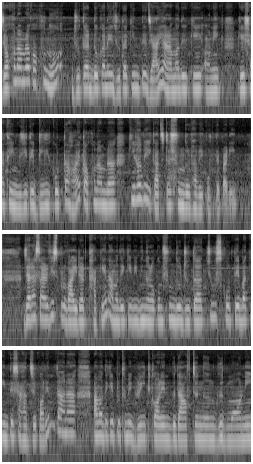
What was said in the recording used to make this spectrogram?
যখন আমরা কখনো জুতার দোকানে জুতা কিনতে যাই আর আমাদেরকে অনেকের সাথে ইংরেজিতে ডিল করতে হয়, তখন আমরা কীভাবে এই কাজটা সুন্দরভাবে করতে পারি? যারা সার্ভিস প্রোভাইডার থাকেন, আমাদেরকে বিভিন্ন রকম সুন্দর জুতা চুজ করতে বা কিনতে সাহায্য করেন। তারা আমাদেরকে প্রথমে গ্রিট করেন, গুড আফটারনুন, গুড মর্নিং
